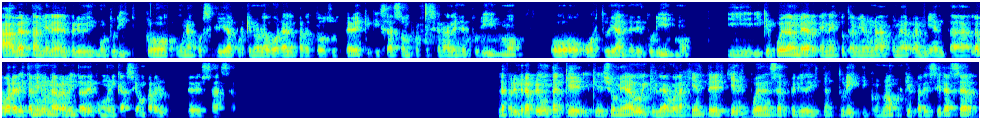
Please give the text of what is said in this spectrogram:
a ver también en el periodismo turístico una posibilidad, ¿por qué no laboral para todos ustedes, que quizás son profesionales del turismo o, estudiantes de turismo, y, y, que puedan ver en esto también una, una herramienta laboral y también una herramienta de comunicación para lo que ustedes hacen. La primera pregunta que, yo me hago y que le hago a la gente es quiénes pueden ser periodistas turísticos, ¿no? Porque pareciera ser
